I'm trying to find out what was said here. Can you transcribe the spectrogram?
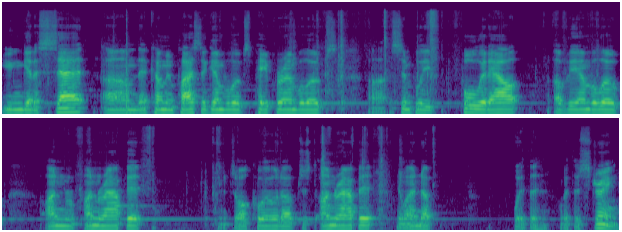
you can get a set um, that come in plastic envelopes, paper envelopes. Uh, simply pull it out of the envelope, un unwrap it. It's all coiled up. Just unwrap it. You'll end up with a with a string.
